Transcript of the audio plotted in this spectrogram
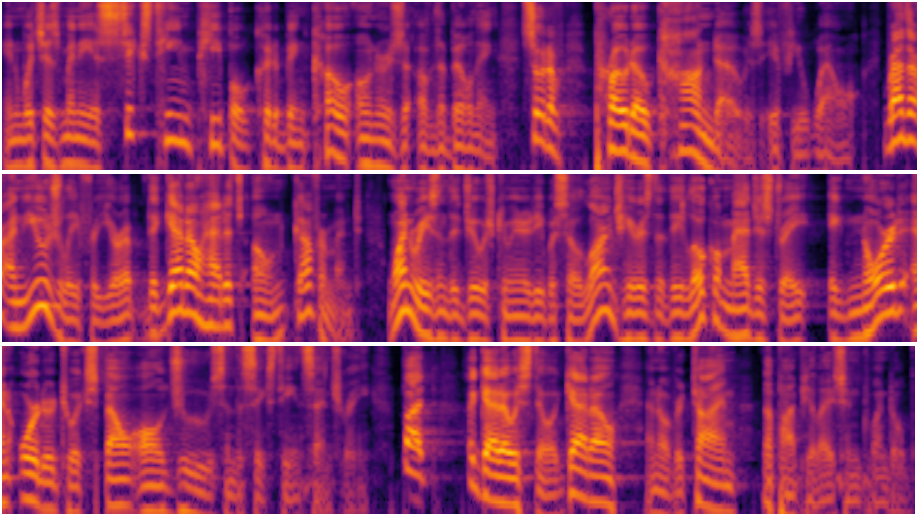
in which as many as 16 people could have been co owners of the building, sort of proto condos, if you will. Rather unusually for Europe, the ghetto had its own government. One reason the Jewish community was so large here is that the local magistrate ignored an order to expel all Jews in the 16th century. But a ghetto is still a ghetto, and over time, the population dwindled.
